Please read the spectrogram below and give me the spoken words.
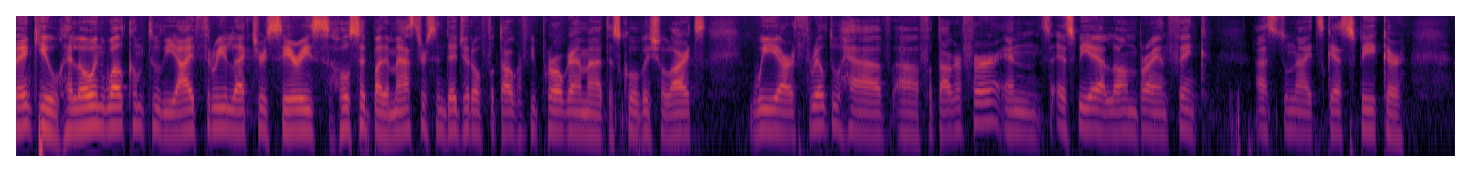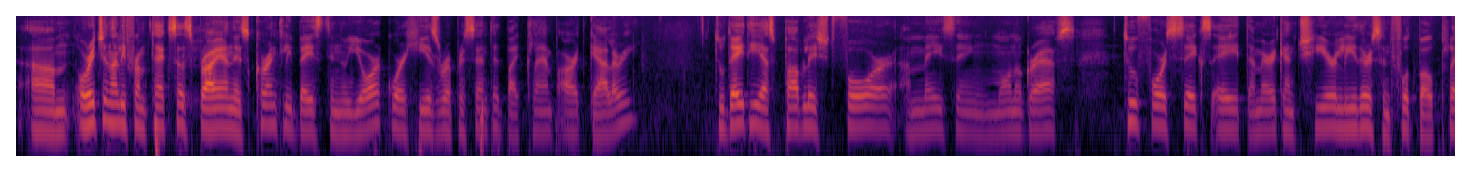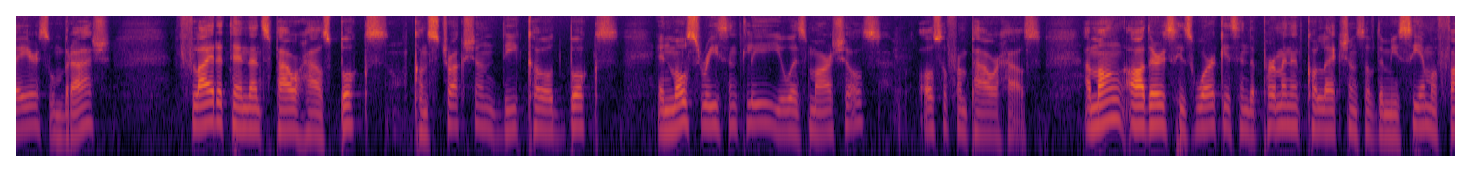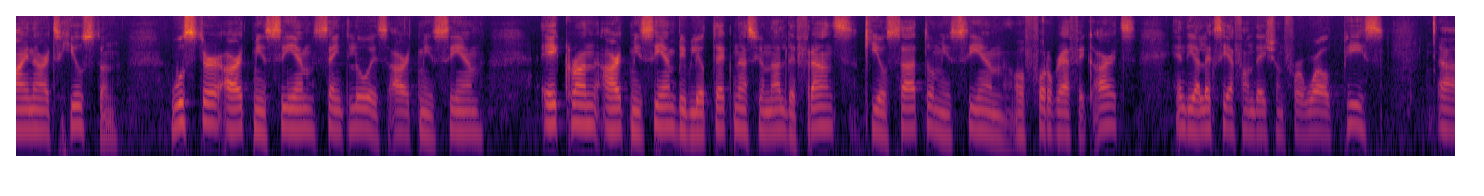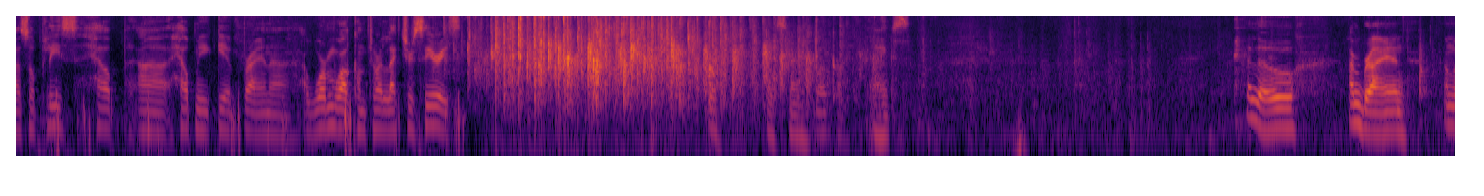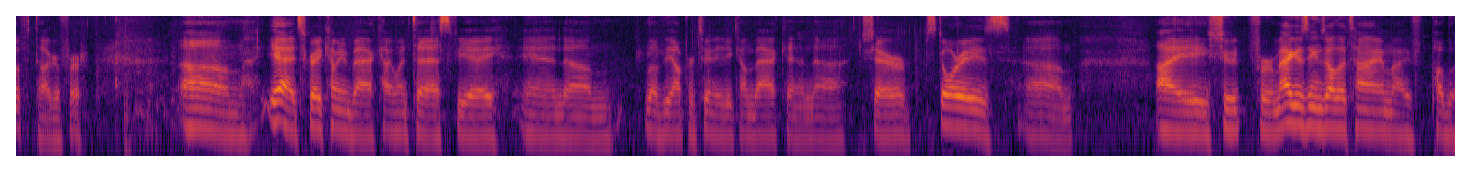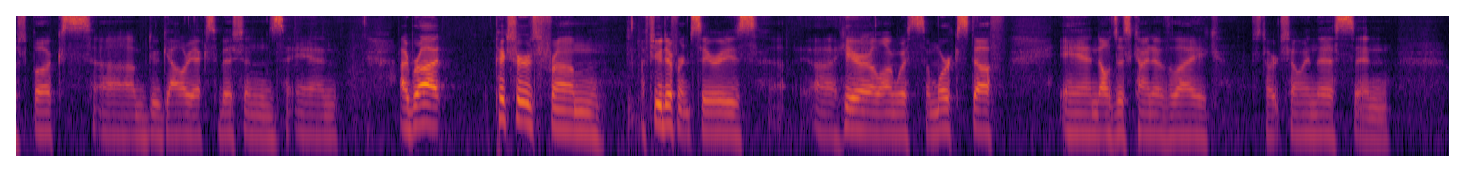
Thank you. Hello and welcome to the I3 lecture series hosted by the Masters in Digital Photography program at the School of Visual Arts. We are thrilled to have uh, photographer and SVA alum Brian Finke as tonight's guest speaker. Um, originally from Texas, Brian is currently based in New York where he is represented by Clamp Art Gallery. To date, he has published four amazing monographs, 2468 American Cheerleaders and Football Players, Umbrage, Flight Attendants Powerhouse Books, Construction Decode Books, and most recently, U.S. Marshals, also from Powerhouse. Among others, his work is in the permanent collections of the Museum of Fine Arts Houston, Worcester Art Museum, St. Louis Art Museum, Akron Art Museum, Bibliothèque Nationale de France, Kiyosato Museum of Photographic Arts, and the Alexia Foundation for World Peace. Uh, so please help uh, help me give Brian a, a, warm welcome to our lecture series. Thanks, man. Welcome. Thanks. Hello, I'm Brian. I'm a photographer. Um, yeah, it's great coming back. I went to SVA and um, love the opportunity to come back and uh, share stories. Um, I shoot for magazines all the time. I've published books, um, do gallery exhibitions, and I brought pictures from a few different series uh, here along with some work stuff. And I'll just kind of like start showing this and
